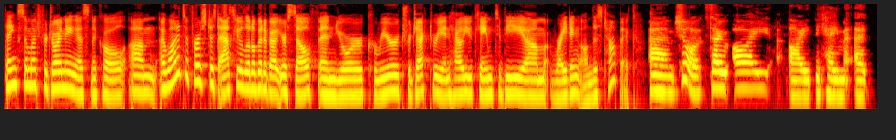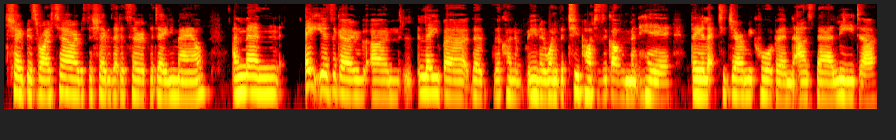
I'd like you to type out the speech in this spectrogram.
Thanks so much for joining us, Nicole. Um, I wanted to first just ask you a little bit about yourself and your career trajectory and how you came to be um, writing on this topic. Um, sure. So I I became a showbiz writer. I was the showbiz editor of the Daily Mail, and then eight years ago, um, Labour, the, the kind of, you know, one of the two parties of government here, they elected Jeremy Corbyn as their leader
